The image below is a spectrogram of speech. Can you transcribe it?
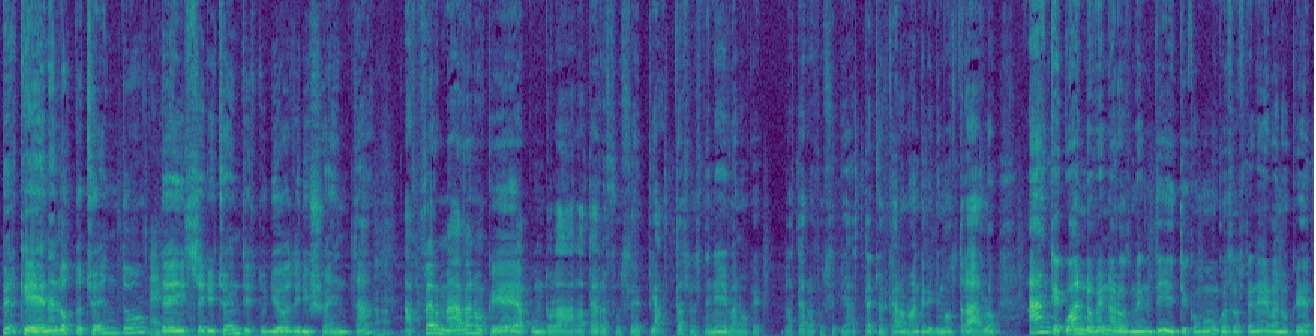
Perché nell'Ottocento Ecco. dei sedicenti studiosi di scienza Ah. affermavano che appunto la, la Terra fosse piatta, sostenevano che la Terra fosse piatta e cercarono anche di dimostrarlo, anche quando vennero smentiti comunque sostenevano che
